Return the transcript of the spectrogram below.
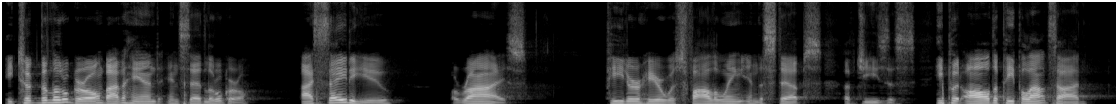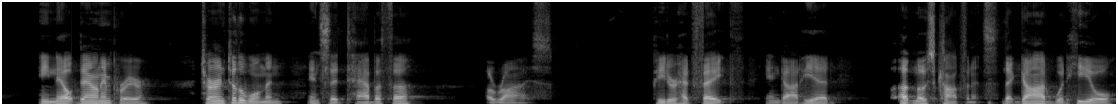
He took the little girl by the hand and said, Little girl, I say to you, arise. Peter here was following in the steps of Jesus. He put all the people outside. He knelt down in prayer, turned to the woman, and said, Tabitha, arise. Peter had faith in God. He had utmost confidence that God would heal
